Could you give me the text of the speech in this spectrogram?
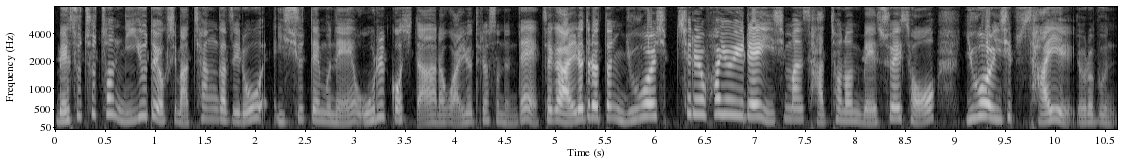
매수 추천 이유도 역시 마찬가지로 이슈 때문에 오를 것이다 라고 알려드렸었는데 제가 알려드렸던 6월 17일 화요일에 20만 4천 원 매수해서 6월 24일 여러분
